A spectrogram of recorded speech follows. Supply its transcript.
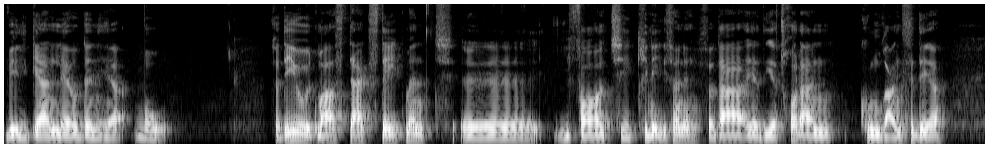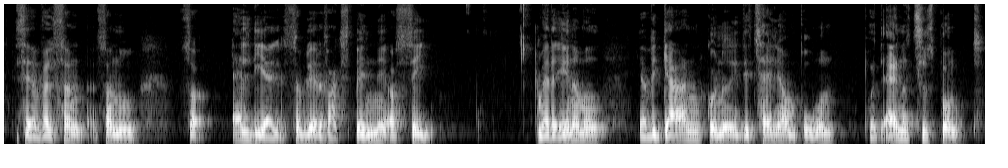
vil gerne lave den her bro. Så det er jo et meget stærkt statement øh, i forhold til kineserne. Så der, jeg, jeg tror, der er en konkurrence der. Det ser vel sådan, sådan ud. Så alt i alt, så bliver det faktisk spændende at se, hvad det ender med. Jeg vil gerne gå ned i detaljer om broen på et andet tidspunkt.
